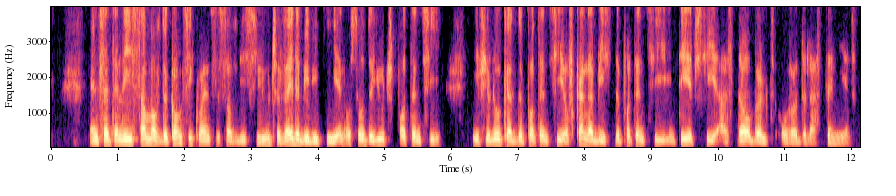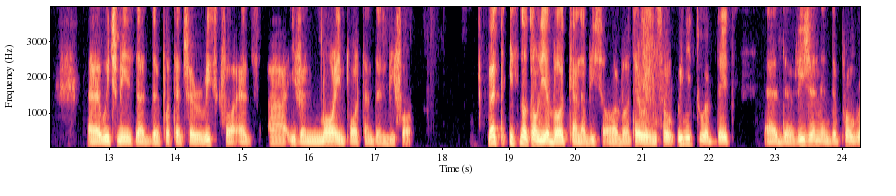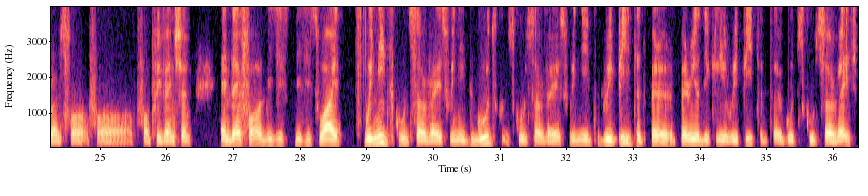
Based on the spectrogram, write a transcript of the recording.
And certainly some of the consequences of this huge availability and also the huge potency. If you look at the potency of cannabis, the potency in THC has doubled over the last 10 years uh, which means that the potential risk for health are even more important than before. But it's not only about cannabis or about heroin. So we need to update uh, the vision and the programs for, for, for prevention. And therefore, this is, this is why we need school surveys, we need good school surveys, we need repeated, per, periodically repeated uh, good school surveys.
